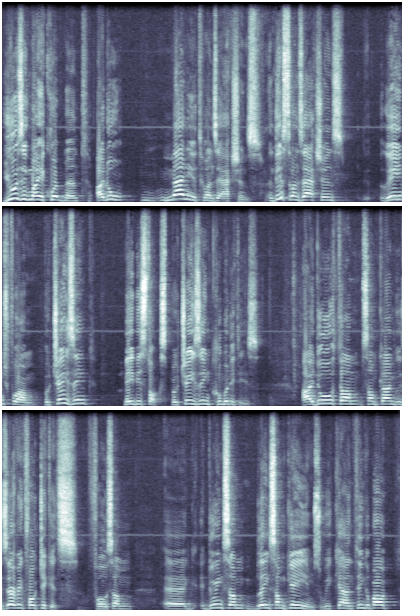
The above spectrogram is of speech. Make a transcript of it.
Using my equipment, I do many transactions. And these transactions range from purchasing maybe stocks, purchasing commodities. I do some, some kind of reserving for tickets, for some uh, doing some, playing some games. We can think about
